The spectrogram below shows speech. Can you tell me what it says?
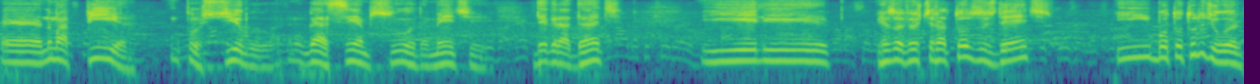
é, numa pia, um prostíbulo, um lugar assim absurdamente degradante. E ele resolveu tirar todos os dentes e botou tudo de ouro.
